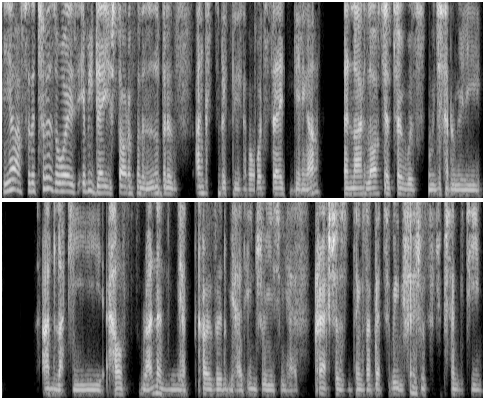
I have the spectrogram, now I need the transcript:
Yeah, so the tour is always every day you start off with a little bit of angst because about what state getting out. And like last year's tour was we just had a really unlucky health run and we had COVID, we had injuries, we had crashes and things like that. So we finished with 50% of the team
